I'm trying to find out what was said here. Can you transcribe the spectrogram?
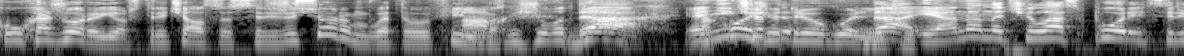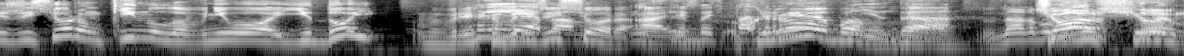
ухажер ее встречался с режиссером в этого фильма. Ах, еще вот да. так. И они что-то- треугольничек. Да, и она начала спорить с режиссером, кинула в него едой в, ре- в Хлебом, режиссера. А, быть Хлебом, подробнее, да. Надо Черствым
